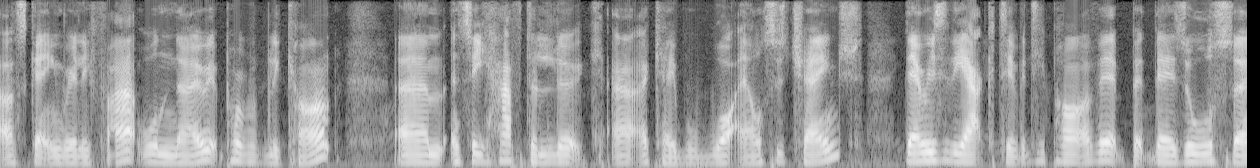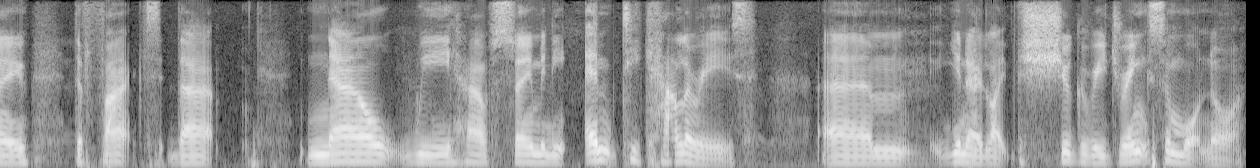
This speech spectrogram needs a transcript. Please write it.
us getting really fat? Well, no, it probably can't. Um, and so you have to look at okay, well, what else has changed? There is the activity part of it, but there's also the fact that now we have so many empty calories, um, you know, like the sugary drinks and whatnot.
